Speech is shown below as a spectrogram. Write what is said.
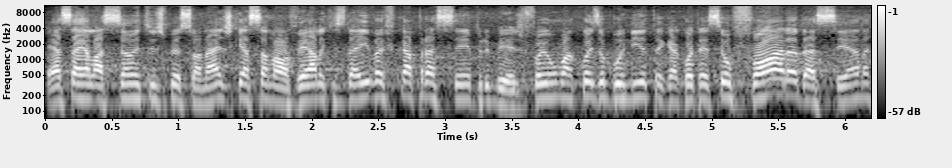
essa relação entre os personagens, que essa novela, que isso daí vai ficar para sempre mesmo. Foi uma coisa bonita que aconteceu fora da cena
